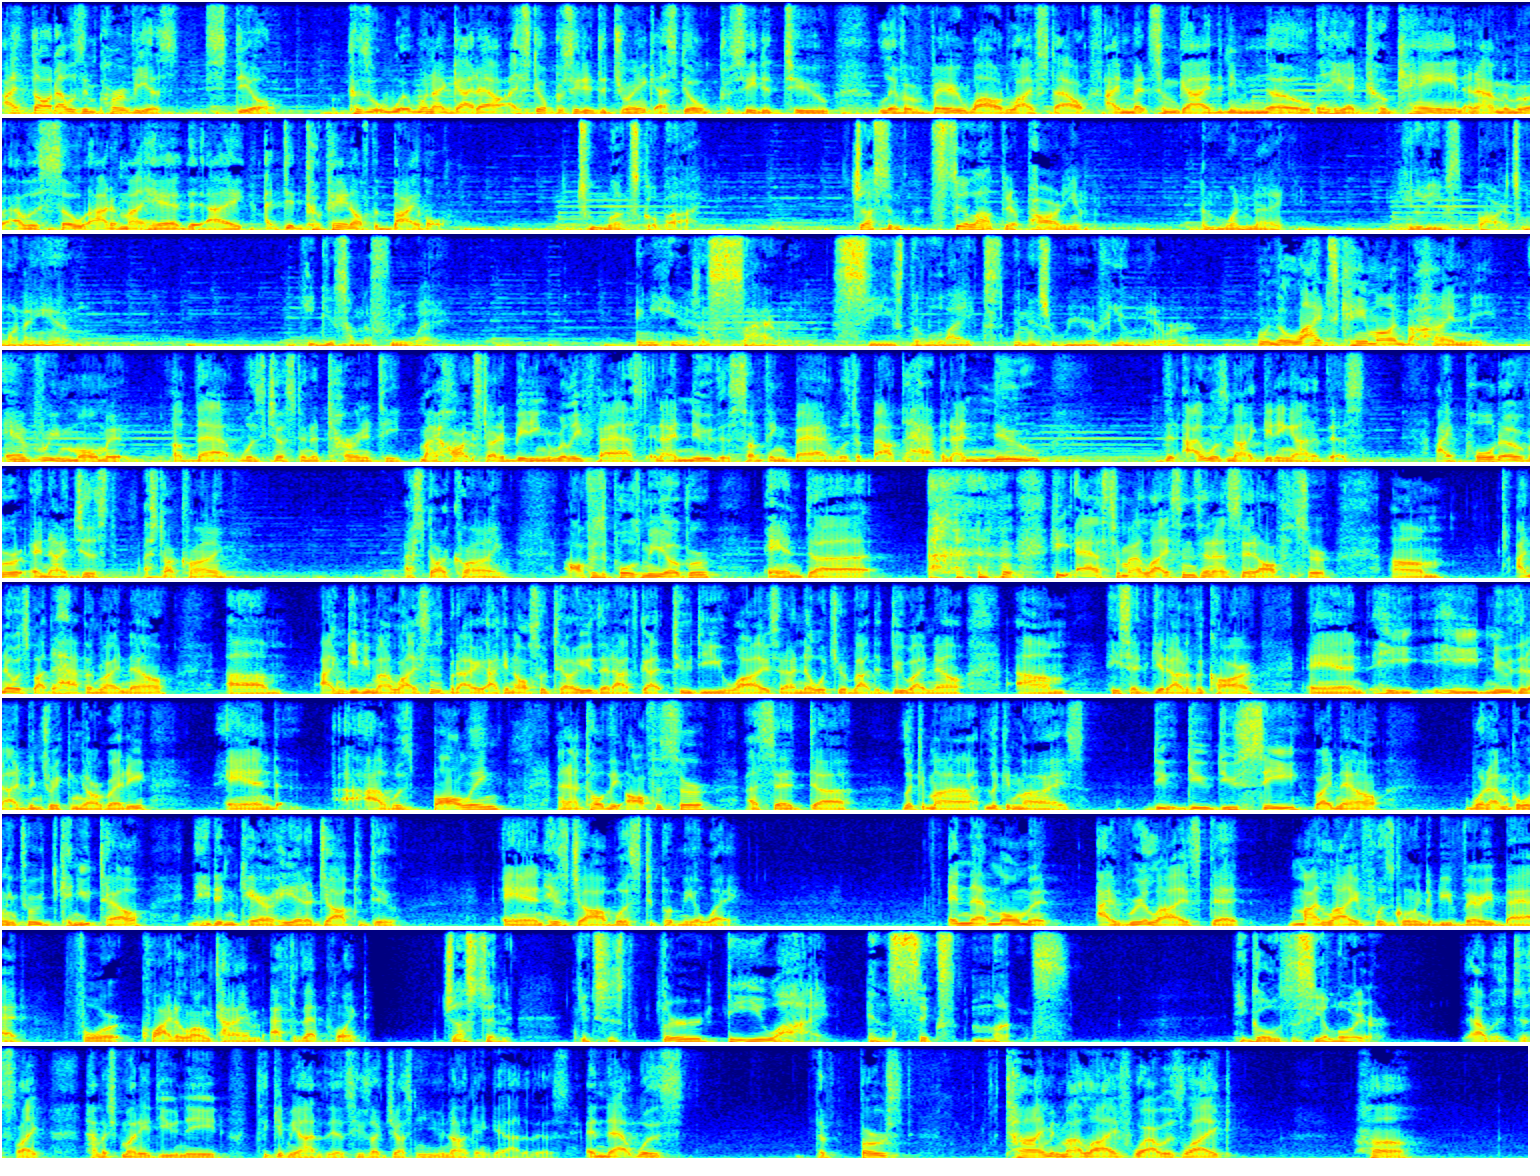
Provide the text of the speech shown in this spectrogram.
I thought I was impervious still. Because w- when I got out, I still proceeded to drink. I still proceeded to live a very wild lifestyle. I met some guy I didn't even know, and he had cocaine. And I remember I was so out of my head that I, I did cocaine off the Bible. Two months go by. Justin still out there partying. And one night, he leaves the bar. It's 1 a.m. He gets on the freeway and he hears a siren, sees the lights in his rear view mirror. When the lights came on behind me, every moment of that was just an eternity. My heart started beating really fast, and I knew that something bad was about to happen. I knew that I was not getting out of this. I pulled over and I just, I start crying. I start crying. Officer pulls me over and uh, he asked for my license, and I said, Officer, um, I know it's about to happen right now. Um, I can give you my license, but I, I, can also tell you that I've got two DUIs and I know what you're about to do right now. Um, he said, "Get out of the car," and he he knew that I'd been drinking already, and I was bawling. And I told the officer, I said, uh, "Look at my look in my eyes. Do do do you see right now what I'm going through? Can you tell?" He didn't care. He had a job to do, and his job was to put me away in that moment, I realized that my life was going to be very bad for quite a long time after that point. Justin gets his third DUI in six months. He goes to see a lawyer. I was just like, How much money do you need to get me out of this? He's like, Justin, you're not going to get out of this. And that was the first time in my life where I was like, Huh,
